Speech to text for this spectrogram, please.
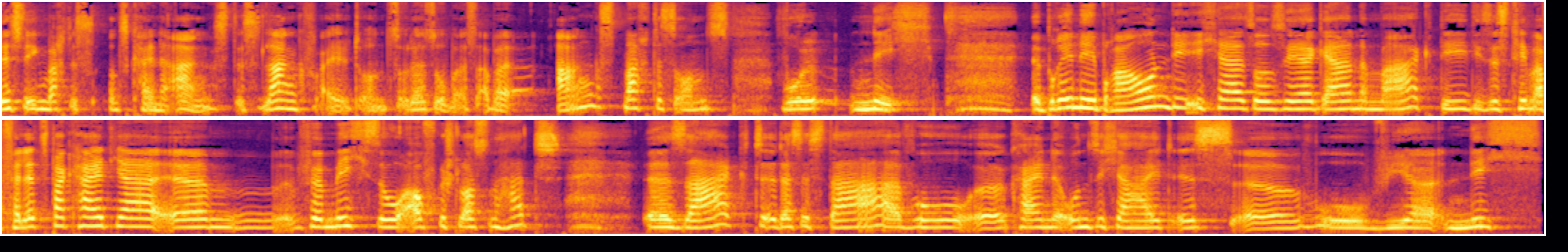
deswegen macht es uns keine Angst. Es langweilt uns oder sowas. Aber Angst macht es uns wohl nicht. Brené Braun, die ich ja so sehr gerne mag, die dieses Thema Verletzbarkeit ja ähm, für mich so aufgeschlossen hat, äh, sagt, das ist da, wo äh, keine Unsicherheit ist, äh, wo wir nicht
